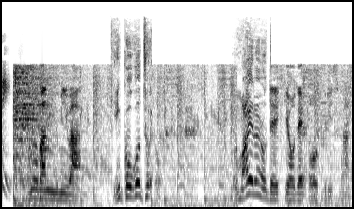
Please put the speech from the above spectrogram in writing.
り。この番組は銀行強盗お前らの提供でお送りします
